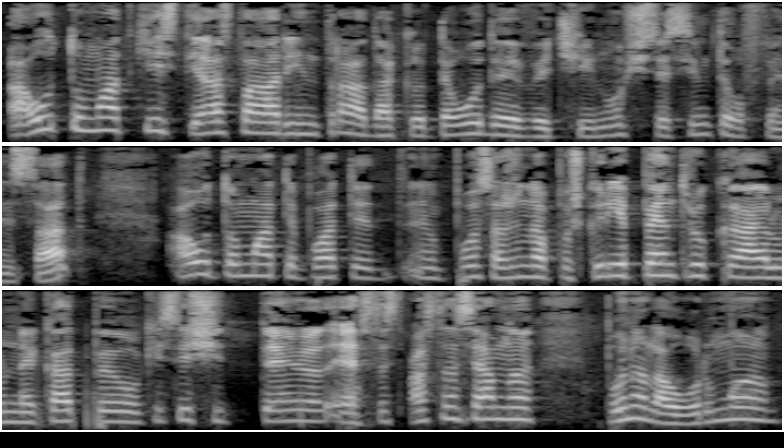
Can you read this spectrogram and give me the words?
automat chestia asta ar intra dacă te aude vecinul și se simte ofensat, automat te poate, poți să ajungi la pușcărie pentru că ai alunecat pe o chestie și te, asta, asta înseamnă până la urmă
